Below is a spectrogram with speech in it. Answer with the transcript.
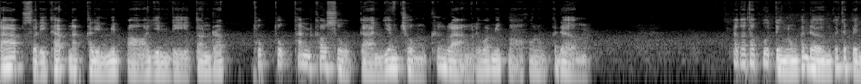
ครับ สวัสดีครับนักคลินมิตรหมอยินดีต้อนรับทุกทกๆท่านเข้าสู่การเยี่ยมชมเครื่องรางหรือว่ามิตรหมอของหลวงพ่อเดิม แล้วก็ถ้าพูดถึงหลวงพ่อเดิมก็จะเป็น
